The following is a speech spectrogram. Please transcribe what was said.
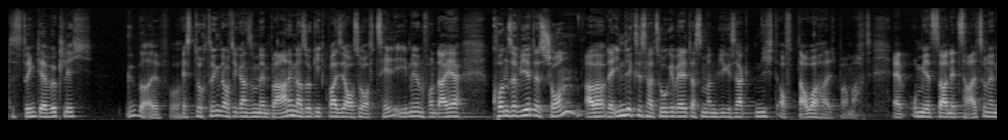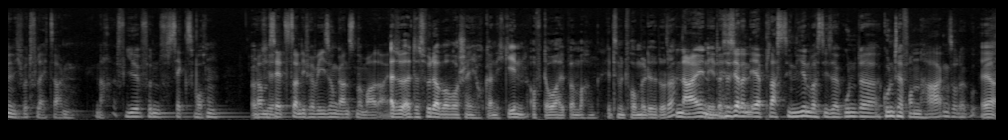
Das dringt ja wirklich überall vor. Es durchdringt auch die ganzen Membranen, also geht quasi auch so auf Zellebene und von daher konserviert es schon, aber der Index ist halt so gewählt, dass man, wie gesagt, nicht auf Dauer haltbar macht. Äh, um jetzt da eine Zahl zu nennen, ich würde vielleicht sagen, nach vier, fünf, sechs Wochen Okay. setzt dann die Verwesung ganz normal ein. Also äh, das würde aber wahrscheinlich auch gar nicht gehen, auf Dauer haltbar machen. Jetzt mit Formaldehyd, oder? Nein, Nee, das nee. ist ja dann eher Plastinieren, was dieser Gunther, Gunther von Hagens oder Ja.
